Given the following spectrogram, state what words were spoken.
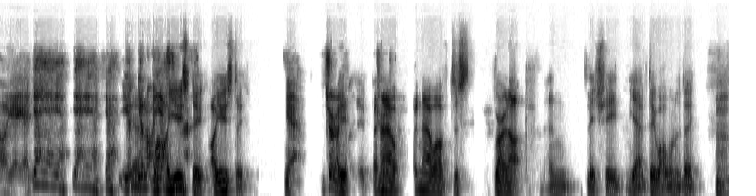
oh yeah, yeah, yeah, yeah, yeah, yeah, yeah, yeah. You're, Yeah. you're not. a Well, yes I used that. to. I used to. Yeah, I true. used to. But True. now, but now I've just grown up and literally, yeah, do what I want to do. Hmm.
